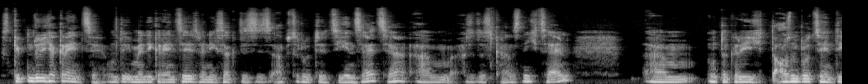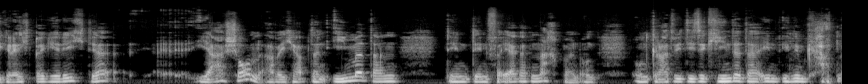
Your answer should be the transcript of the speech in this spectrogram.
Es gibt natürlich eine Grenze. Und ich meine, die Grenze ist, wenn ich sage, das ist absolut jetzt jenseits, ja, ähm, also das kann es nicht sein. Ähm, und da kriege ich tausendprozentig recht bei Gericht, ja. Ja, schon, aber ich habe dann immer dann den, den verärgerten Nachbarn. Und, und gerade wie diese Kinder da in, in dem Garten,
